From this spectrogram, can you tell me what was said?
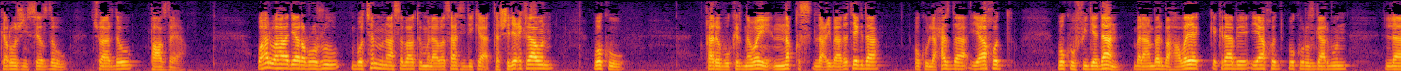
کە ڕۆژی سێزدە و چواردە و پازدەیە. و هەروەها دیارە ڕۆژوو بۆ چەند مناسبات و ملابەساتی دیکە تەشریع کراون وەکو قەرەبووکردنەوەی نەقص لە عیباەتێکدا وەکو لە حەزدا یاخود وەکو فیدێدان بەرامبەر بە هەڵەیەک کە کرابێ یاخود وەکو ڕزگاربوون لە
